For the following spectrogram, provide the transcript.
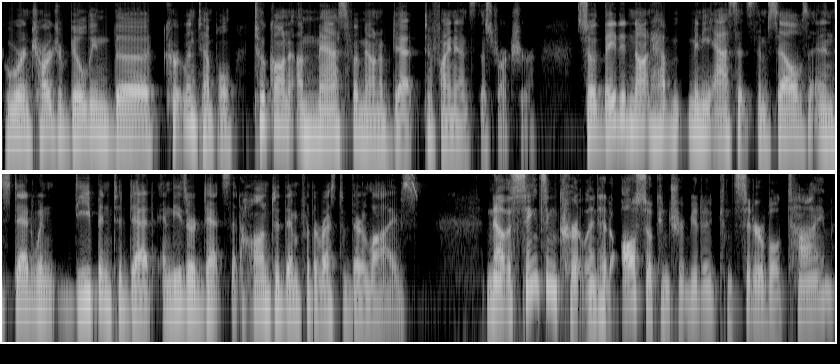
who were in charge of building the Kirtland Temple, took on a massive amount of debt to finance the structure. So they did not have many assets themselves and instead went deep into debt, and these are debts that haunted them for the rest of their lives. Now, the saints in Kirtland had also contributed considerable time,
